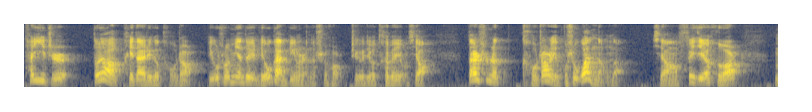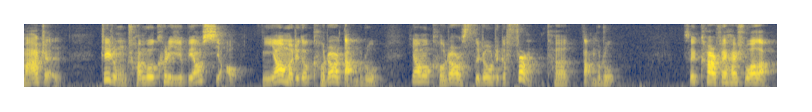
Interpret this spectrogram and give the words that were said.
他一直都要佩戴这个口罩。比如说面对流感病人的时候，这个就特别有效。但是呢。口罩也不是万能的，像肺结核、麻疹这种传播颗粒就比较小，你要么这个口罩挡不住，要么口罩四周这个缝它挡不住。所以卡尔菲还说了，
